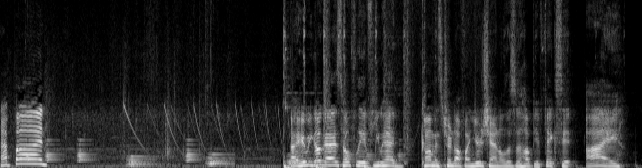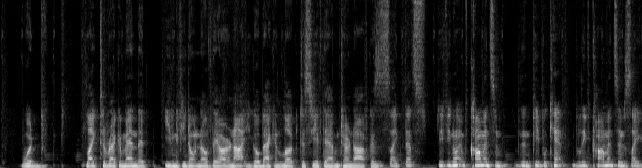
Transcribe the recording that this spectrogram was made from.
Have fun. All right, here we go, guys. Hopefully, if you had comments turned off on your channel, this will help you fix it. I would like to recommend that even if you don't know if they are or not, you go back and look to see if they have them turned off. Because it's like that's if you don't have comments and then people can't leave comments, and it's like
